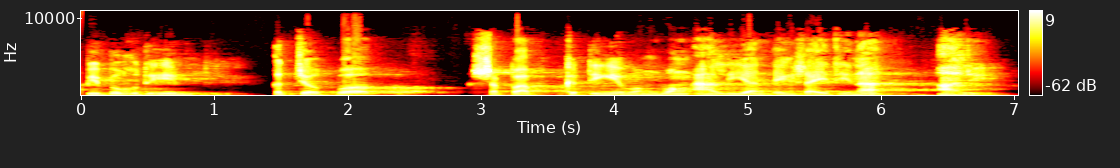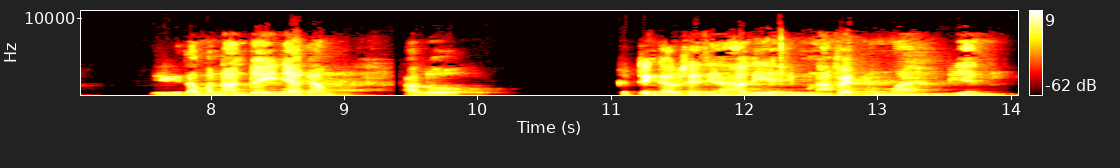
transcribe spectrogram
bibughdihim kejaba sebab gedinge wong-wong alian ing Sayyidina Ali. Jadi kita menandainya kan kalau gedeng kalau Sayyidina Ali ya munafik biyen.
